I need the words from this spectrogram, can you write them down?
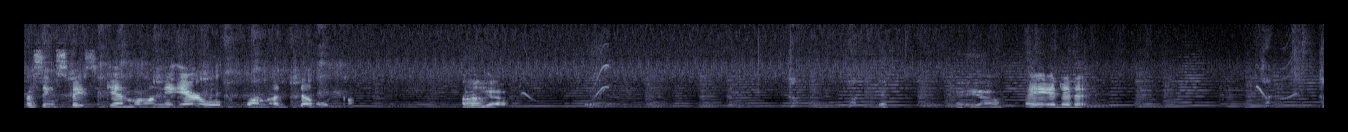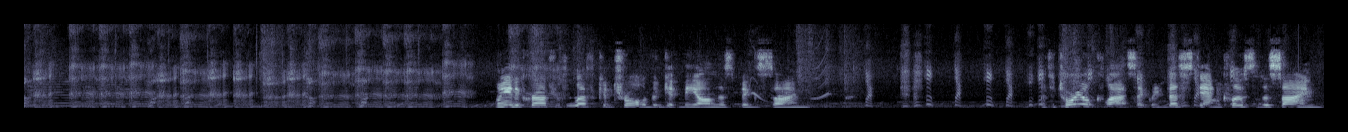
Pressing space again while in the air will perform a double jump. There Um, you go. Yep. There you go. Hey, I did it. We need to crouch with left control to get beyond this big sign. A tutorial classic, we best stand close to the sign.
